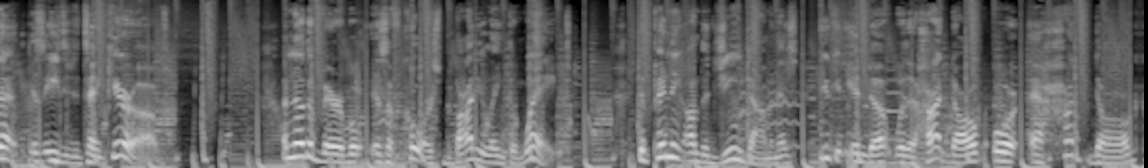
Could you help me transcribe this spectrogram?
that is easy to take care of. Another variable is, of course, body length and weight. Depending on the gene dominance, you could end up with a hot dog or a hot dog.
